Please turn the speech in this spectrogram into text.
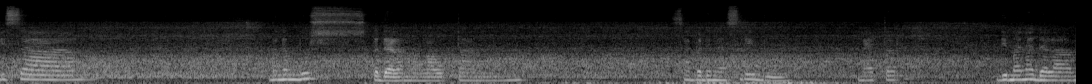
Bisa menembus kedalaman lautan sampai dengan 1000 meter di mana dalam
